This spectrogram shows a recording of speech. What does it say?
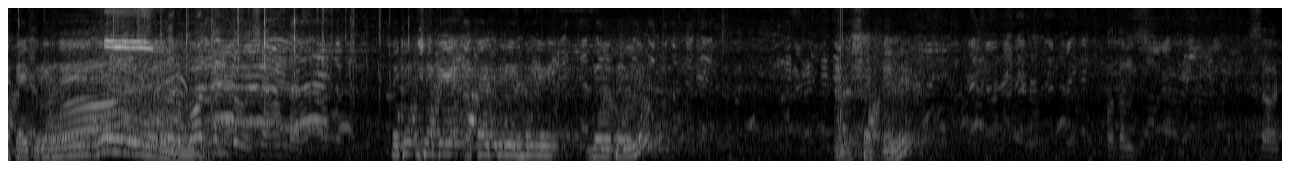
আকাইপুরের হয়ে গোল। প্রথম শটে আকাইপুরের হয়ে গোল করল। আর শট নেবে। প্রথম শট।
